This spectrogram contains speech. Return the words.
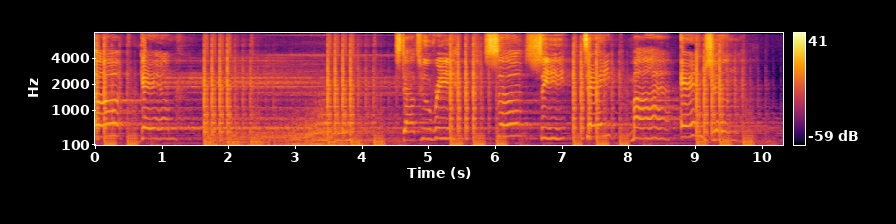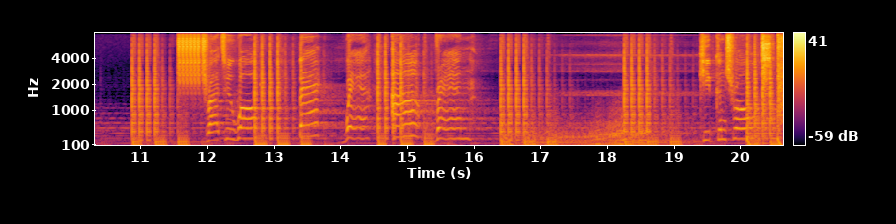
again. Start to resuscitate my engine. Try to walk back where I ran. keep control.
